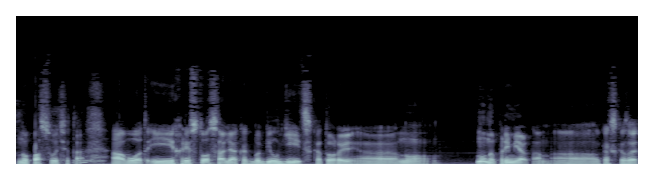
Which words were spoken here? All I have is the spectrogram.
ну, по сути-то. Mm-hmm. А вот, и Христос а как бы Билл Гейтс, который, ну, ну, например, там, э, как сказать,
